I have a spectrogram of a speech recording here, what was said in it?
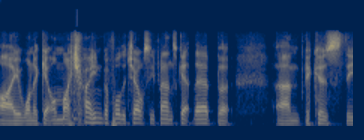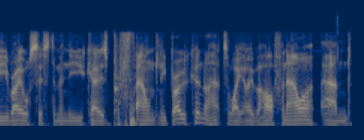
I want to get on my train before the Chelsea fans get there, but. um, because the rail system in the UK is profoundly broken. I had to wait over half an hour, and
